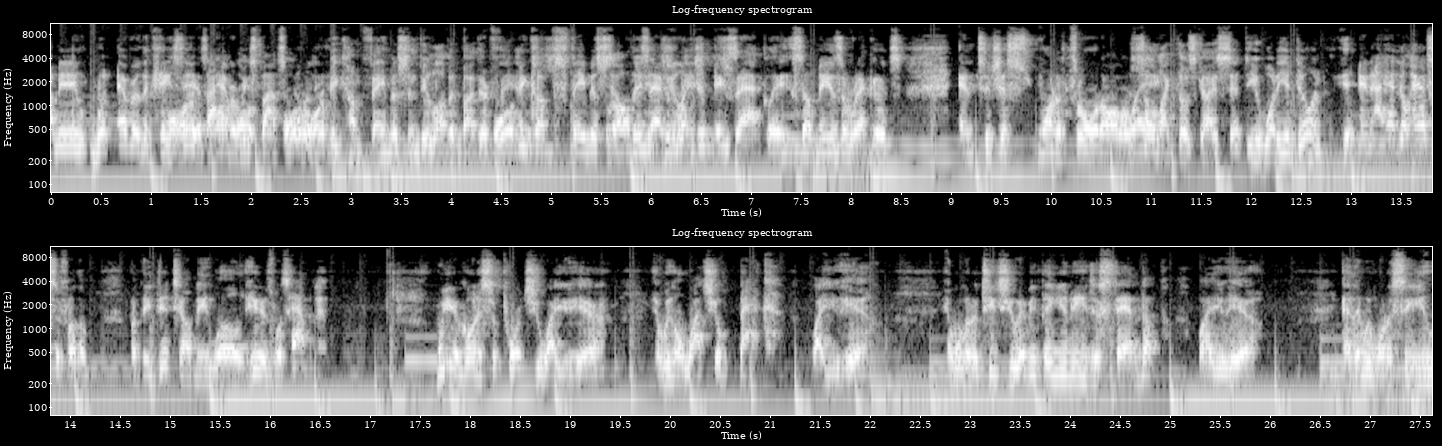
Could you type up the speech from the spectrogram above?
I mean, whatever the case is, I have a or- responsibility. Or, or become famous and beloved by their fans. or becomes famous with Sell all millions of adulation. records. Exactly. Sell millions of records and to just want to throw it all away. So, like those guys said to you, what are you doing? and I had no answer for them. But they did tell me, well, here's what's happening. We are going to support you while you're here, and we're going to watch your back while you're here. And we're going to teach you everything you need to stand up while you're here. And then we want to see you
